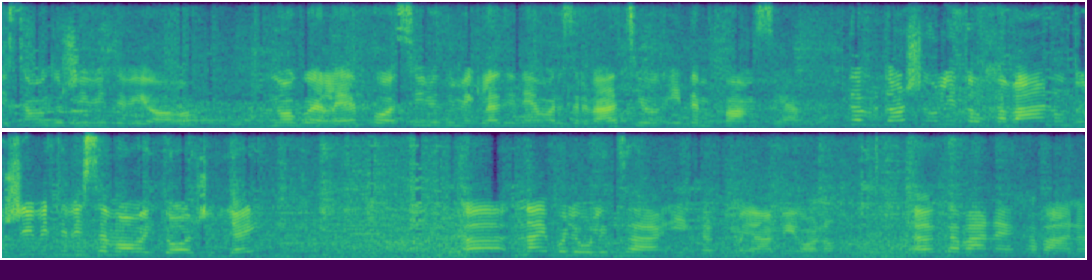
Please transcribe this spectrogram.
i samo doživite vi ovo. Mnogo je lepo, svi ljudi me gledaju, nemamo rezervaciju, idem vam se javljam. Dobrodošli u Little Havanu, doživite vi samo ovaj doživljaj. Uh, najbolja ulica ikad u Miami, ono. Havana je Havana.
